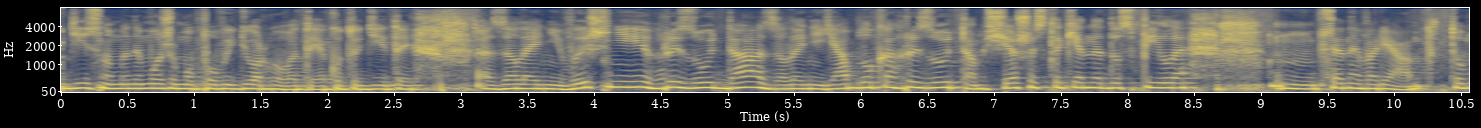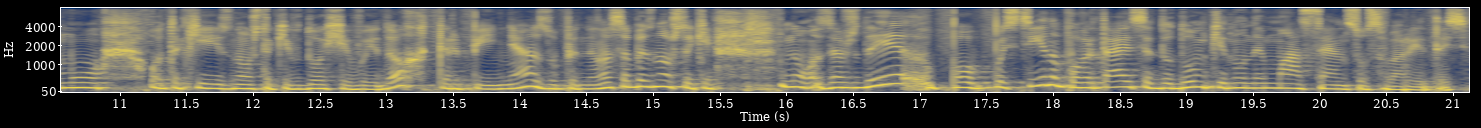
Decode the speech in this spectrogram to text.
Дійсно, ми не можемо повидьоргувати, як ото діти е, зелені вишні гризуть, да, зелені яблука гризуть, там ще щось таке недоспіле. Це не варіант. Тому отакий знову ж таки вдох і видох, терпіння, зупинила себе. Знову ж таки, ну завжди постійно повертається до думки: ну нема сенсу сваритись,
